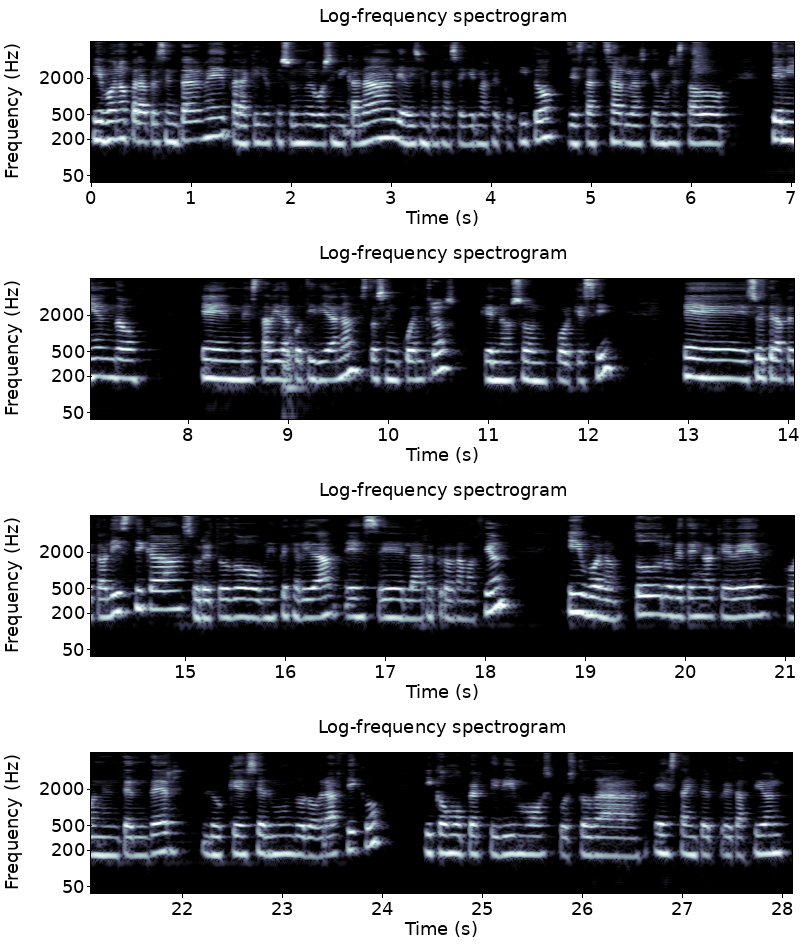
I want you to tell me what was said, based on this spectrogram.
Y bueno, para presentarme, para aquellos que son nuevos en mi canal y habéis empezado a seguirme hace poquito, de estas charlas que hemos estado teniendo en esta vida cotidiana, estos encuentros que no son porque sí. Eh, soy terapeuta holística, sobre todo mi especialidad es eh, la reprogramación y bueno, todo lo que tenga que ver con entender lo que es el mundo holográfico y cómo percibimos pues toda esta interpretación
